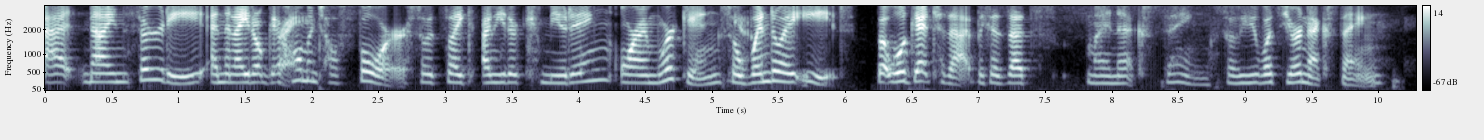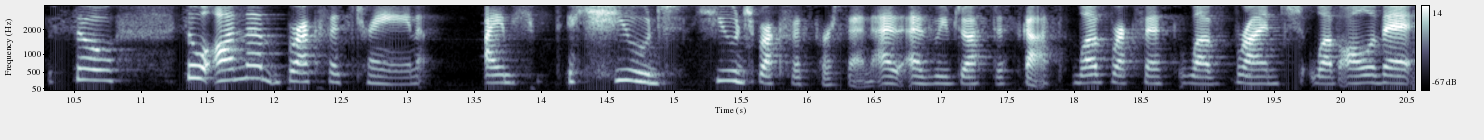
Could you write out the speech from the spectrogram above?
at nine thirty, and then I don't get Right. home until four. So it's like I'm either commuting or I'm working. So Yeah. when do I eat? But we'll get to that because that's my next thing. So you, what's your next thing? So, so on the breakfast train, I am hu- a huge, huge breakfast person, as, as we've just discussed. Love breakfast, love brunch, love all of it.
